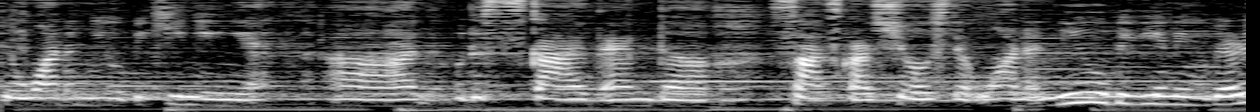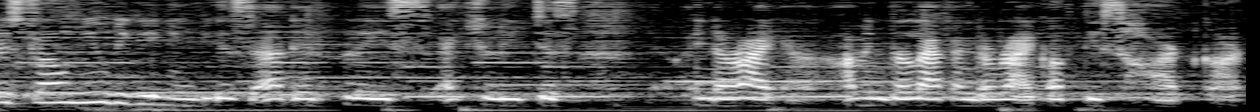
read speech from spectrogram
they want a new beginning yeah uh, with the sky and the sun card shows that want a new beginning, very strong new beginning because uh, that place actually just in the right, I mean the left and the right of this heart card.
